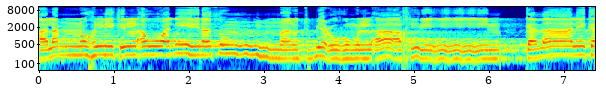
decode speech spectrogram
ألم نهلك الأولين ثم نتبعهم الآخرين؟ كذلك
